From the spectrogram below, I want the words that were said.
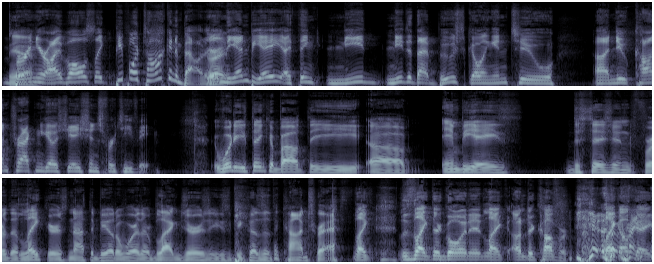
burn Yeah. your eyeballs. Like people are talking about it, Right. and the NBA, I think, need needed that boost going into uh, new contract negotiations for TV. What do you think about the uh, NBA's decision for the Lakers not to be able to wear their black jerseys because of the contrast? Like it's like they're going in like undercover. Like okay,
